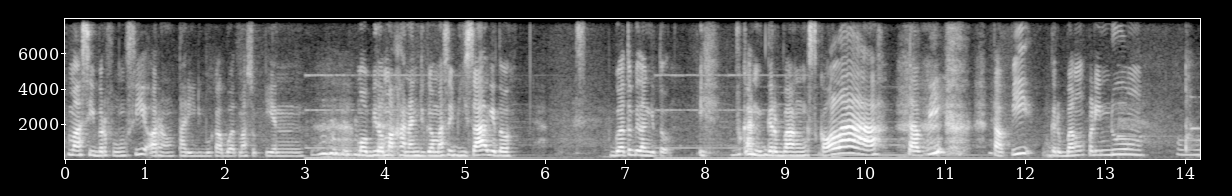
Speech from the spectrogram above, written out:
masih berfungsi. Orang tadi dibuka buat masukin mobil makanan juga masih bisa gitu. Gue tuh bilang gitu ih bukan gerbang sekolah. Tapi? Tapi gerbang pelindung. Oh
